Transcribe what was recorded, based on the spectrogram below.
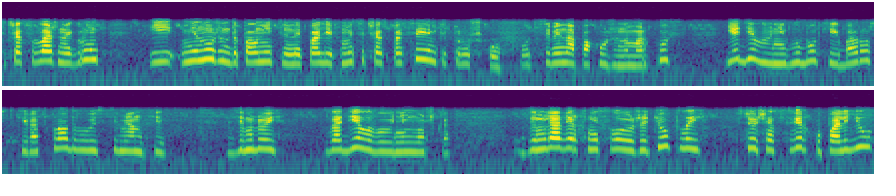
сейчас влажный грунт и не нужен дополнительный полив. Мы сейчас посеем петрушку, вот семена похожи на морковь. Я делаю неглубокие бороздки, раскладываю семянки, землей заделываю немножко. Земля, верхний слой уже теплый, все сейчас сверху полью.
